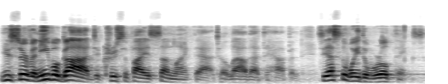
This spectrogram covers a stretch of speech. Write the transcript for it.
You serve an evil God to crucify his son like that, to allow that to happen. See, that's the way the world thinks.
